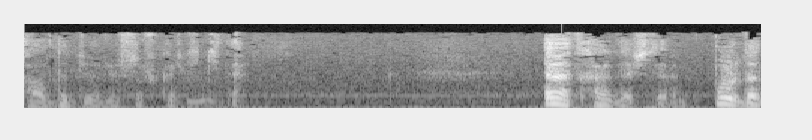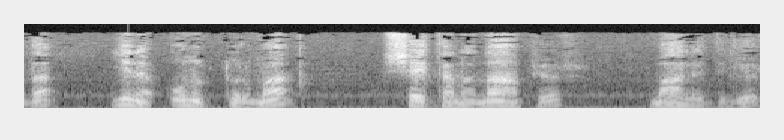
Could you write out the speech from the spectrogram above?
kaldı diyor Yusuf 42'de. Evet kardeşlerim burada da yine unutturma şeytana ne yapıyor? Mal ediliyor.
